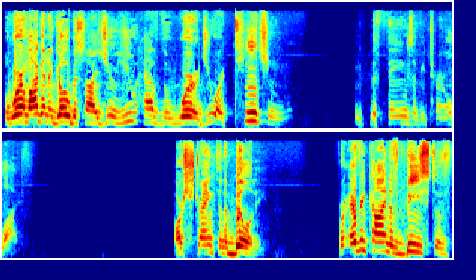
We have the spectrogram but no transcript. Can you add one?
But where am I going to go besides you? You have the words. You are teaching me the things of eternal life. Our strength and ability. For every kind of beast, of,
